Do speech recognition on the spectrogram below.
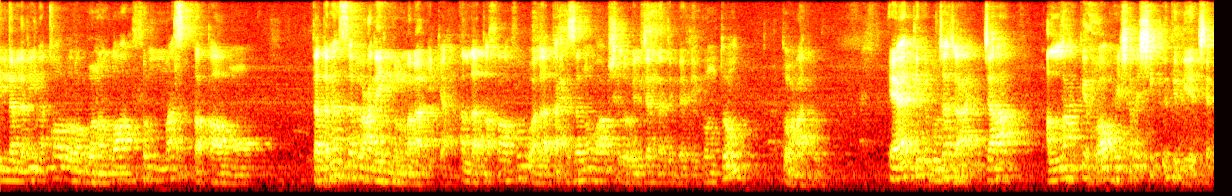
ইন্নাল্লাযীনা ক্বালু রাব্বুনাল্লাহ সুম্মা ইসতাকামু। তাতানাজ্জালু আলাইহিমুল মালায়েকা আল্লা তাখাফু ওয়া লা তাহজানু ওয়া আবশিরু বিল জান্নাতি আল্লাতী কুনতুম তুআদুন এই আয়াত থেকে বোঝা যায়, যারা আল্লাহকে রব হিসাবে স্বীকৃতি দিয়েছেন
